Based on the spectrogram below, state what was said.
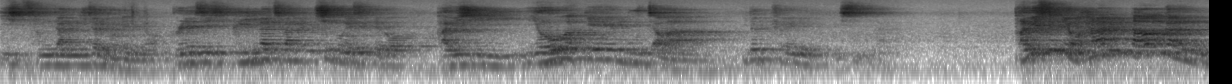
23장 2절을 보면요. 블레셋이 그일라 지방을 침공했을 때도 다윗이 여호와께 묻자와 이런 표현이 있습니다. 다윗은요 하나님 다음가는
